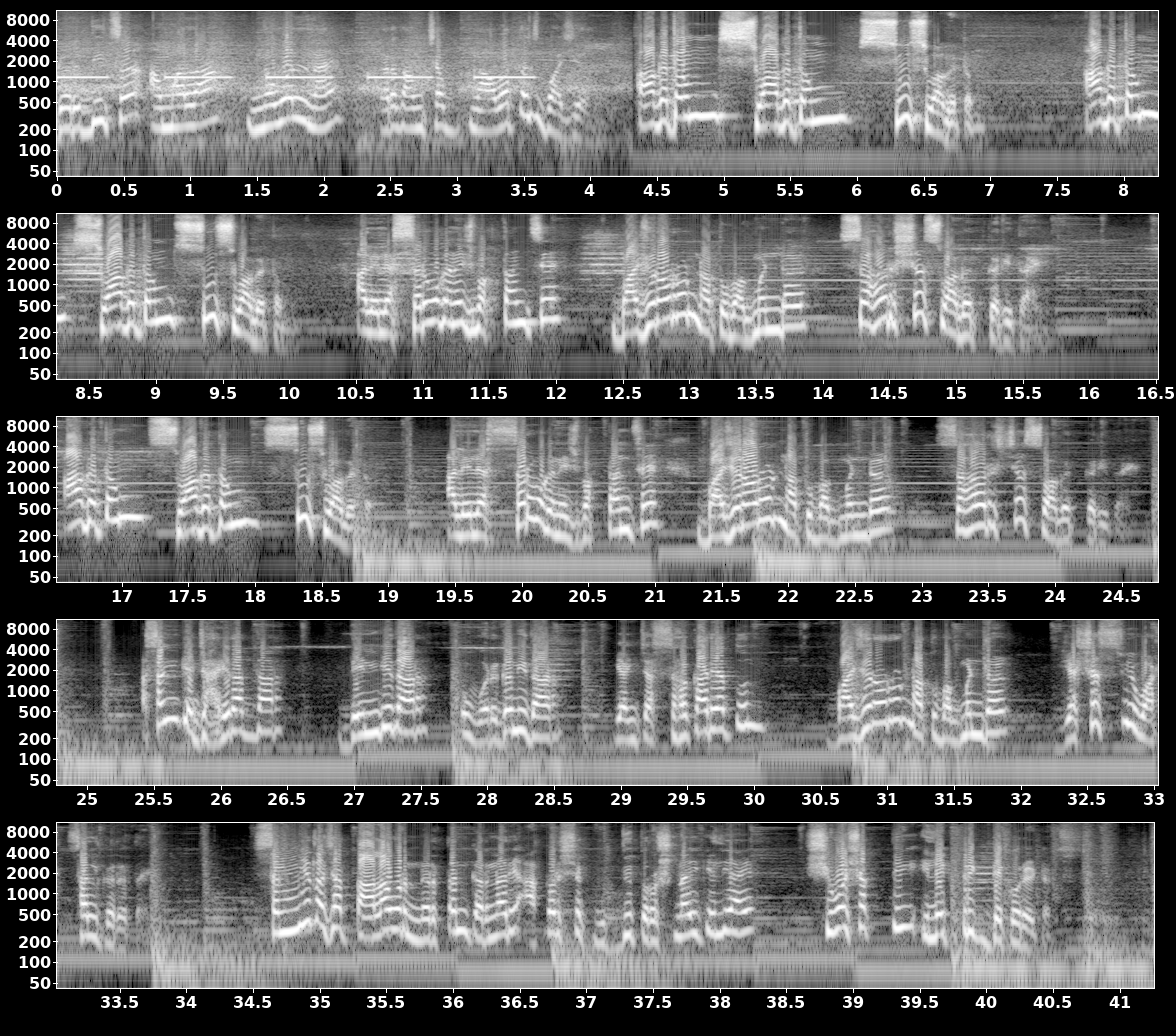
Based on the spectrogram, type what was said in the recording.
गर्दीचं आम्हाला नवल नाही कारण आमच्या नावातच बाजी आहे. आगतम स्वागतम सुस्वागतम. आगतम स्वागतम सुस्वागतम. आलेल्या सर्व गणेश भक्तांचे बाजीराव रोड नातोबाग मंडळ सहर्ष स्वागत करीत आहे. आगतम स्वागतम सुस्वागतम. आलेल्या सर्व गणेश भक्तांचे बाजीराव रोड नातोबाग मंडळ सहर्ष स्वागत करीत आहे. असंख्य जाहिरातदार देणगीदार व वर्गणीदार यांच्या सहकार्यातून बाजीराव नातूबाग मंडळ यशस्वी वाटचाल करत आहे. संगीताच्या तालावर नर्तन करणारी आकर्षक विद्युत रोषणाई केली आहे. Shivshakti electric decorators.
